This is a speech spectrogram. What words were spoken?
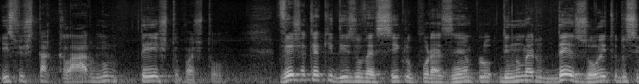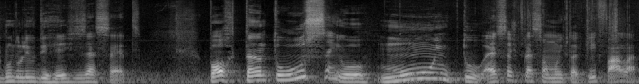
isso está claro no texto, pastor. Veja que aqui diz o versículo, por exemplo, de número 18 do segundo livro de Reis 17. Portanto, o Senhor muito, essa expressão muito aqui fala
